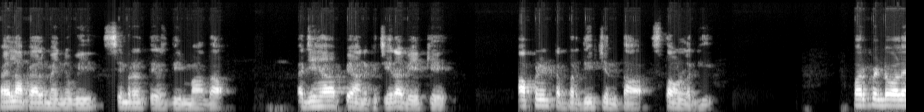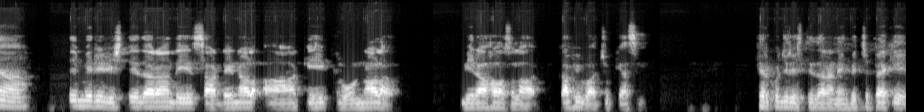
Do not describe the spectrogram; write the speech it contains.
ਪਹਿਲਾਂ ਪਹਿਲ ਮੈਨੂੰ ਵੀ ਸਿਮਰਨ ਤੇ ਉਸਦੀ ਮਾਂ ਦਾ ਅਜਿਹਾ ਭਿਆਨਕ ਚਿਹਰਾ ਵੇਖ ਕੇ ਆਪਣੇ ਟੱਬਰ ਦੀ ਚਿੰਤਾ ਸਤਾਉਣ ਲੱਗੀ। ਪਰ ਪਿੰਡ ਵਾਲਿਆਂ ਤੇ ਮੇਰੇ ਰਿਸ਼ਤੇਦਾਰਾਂ ਦੇ ਸਾਡੇ ਨਾਲ ਆ ਕੇ ਖਲੋਣ ਨਾਲ ਮੇਰਾ ਹੌਸਲਾ ਕਾਫੀ ਵੱਧ ਚੁੱਕਿਆ ਸੀ। ਫਿਰ ਕੁਝ ਰਿਸ਼ਤੇਦਾਰਾਂ ਨੇ ਵਿੱਚ ਪੈ ਕੇ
